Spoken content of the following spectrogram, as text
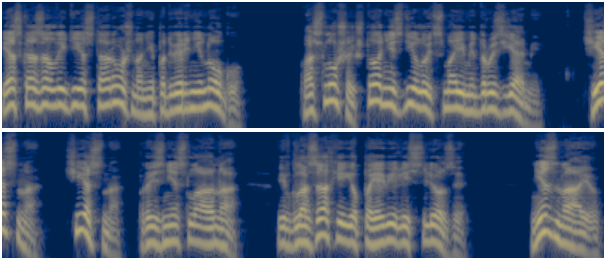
«Я сказал, иди осторожно, не подверни ногу. Послушай, что они сделают с моими друзьями?» «Честно? Честно», — произнесла она, и в глазах ее появились слезы. «Не знаю.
